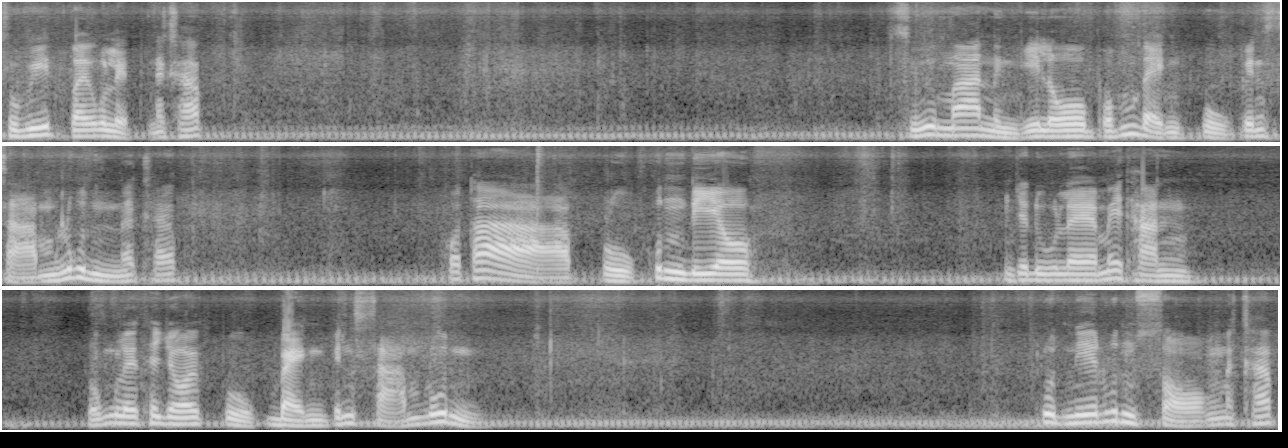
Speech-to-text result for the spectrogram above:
สวีทไ i โอเลตนะครับ ซื้อมาหนึ่งกิโลผมแบ่งปลูกเป็นสามรุ่นนะครับ เพราะถ้าปลูกรุ่นเดียว มันจะดูแลไม่ทัน ผมเลยทยอยปลูกแบ่งเป็นสามรุ่น รุ่นนี้รุ่นสองนะครับ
